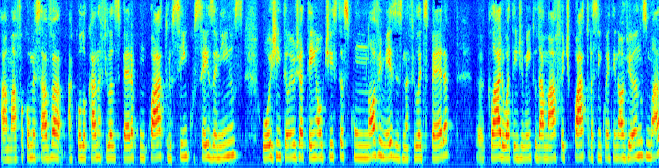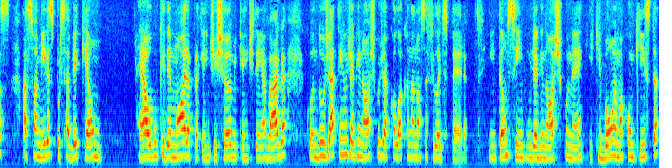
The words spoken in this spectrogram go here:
a MAFA começava a colocar na fila de espera com quatro, cinco, seis aninhos. Hoje, então, eu já tenho autistas com nove meses na fila de espera. Uh, claro, o atendimento da MAFA é de 4 a 59 anos, mas as famílias, por saber que é, um, é algo que demora para que a gente chame, que a gente tenha vaga, quando já tem o diagnóstico, já coloca na nossa fila de espera. Então, sim, o diagnóstico, né, e que bom, é uma conquista,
